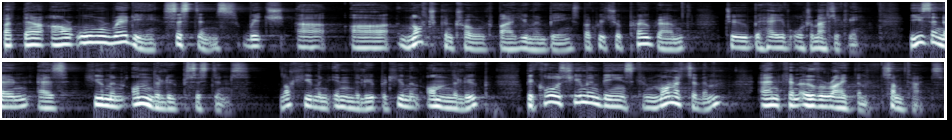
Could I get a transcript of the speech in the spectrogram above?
But there are already systems which uh, are not controlled by human beings, but which are programmed to behave automatically. These are known as human on the loop systems, not human in the loop, but human on the loop, because human beings can monitor them and can override them sometimes.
